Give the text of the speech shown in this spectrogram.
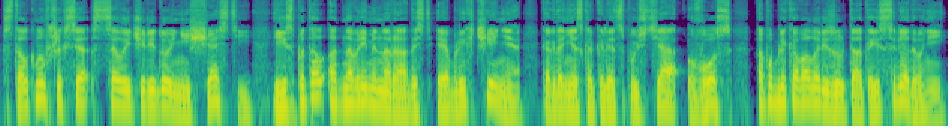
столкнувшихся с целой чередой несчастий, и испытал одновременно радость и облегчение, когда несколько лет спустя ВОЗ опубликовала результаты исследований.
